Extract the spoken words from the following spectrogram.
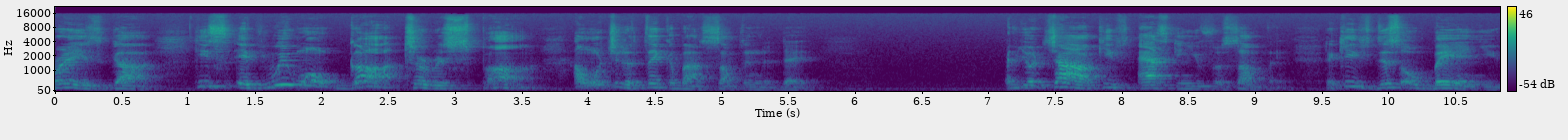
Praise God. He's, if we want God to respond, I want you to think about something today. If your child keeps asking you for something, that keeps disobeying you,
